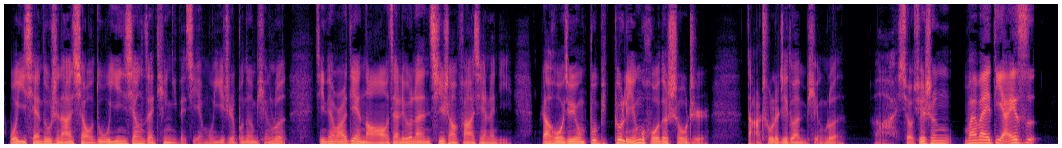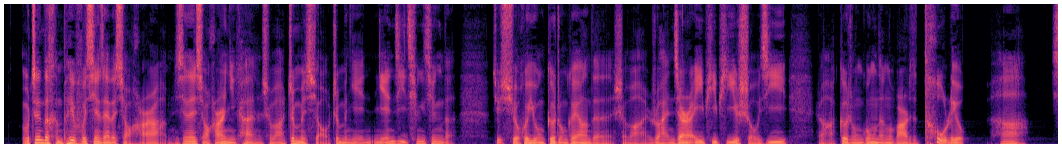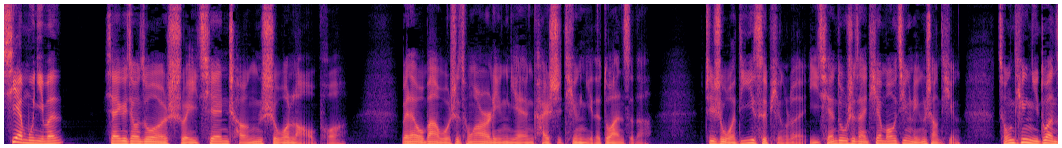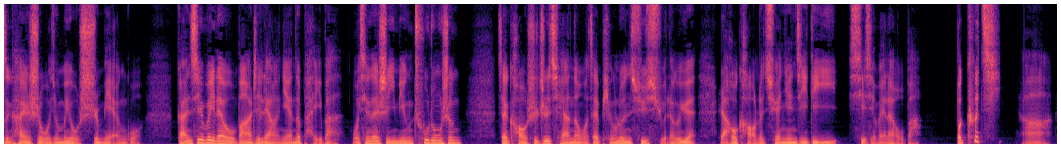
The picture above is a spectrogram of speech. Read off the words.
我以前都是拿小度音箱在听你的节目，一直不能评论。今天玩电脑在浏览器上发现了你，然后我就用不不灵活的手指打出了这段评论啊，小学生 Y Y D S。我真的很佩服现在的小孩啊！现在小孩你看是吧？这么小，这么年年纪轻轻的，就学会用各种各样的什么？软件、A P P、手机是吧？各种功能玩的透溜啊！羡慕你们。下一个叫做水千城是我老婆。未来欧巴，我是从二零年开始听你的段子的，这是我第一次评论，以前都是在天猫精灵上听。从听你段子开始，我就没有失眠过。感谢未来欧巴这两年的陪伴，我现在是一名初中生，在考试之前呢，我在评论区许了个愿，然后考了全年级第一。谢谢未来欧巴，不客气啊。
